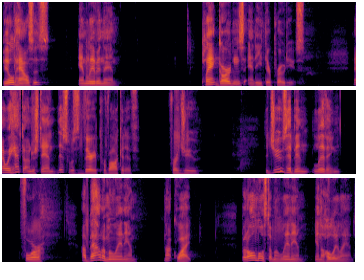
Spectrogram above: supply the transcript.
Build houses and live in them, plant gardens and eat their produce. Now we have to understand this was very provocative for a Jew. The Jews had been living for about a millennium, not quite, but almost a millennium in the Holy Land.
